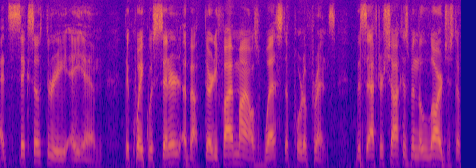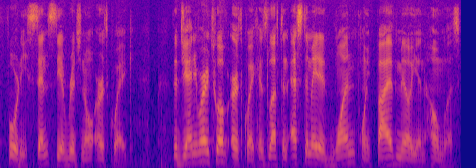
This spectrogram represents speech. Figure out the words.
at 6.03 a.m. The quake was centered about 35 miles west of Port-au-Prince. This aftershock has been the largest of 40 since the original earthquake. The January 12 earthquake has left an estimated 1.5 million homeless.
